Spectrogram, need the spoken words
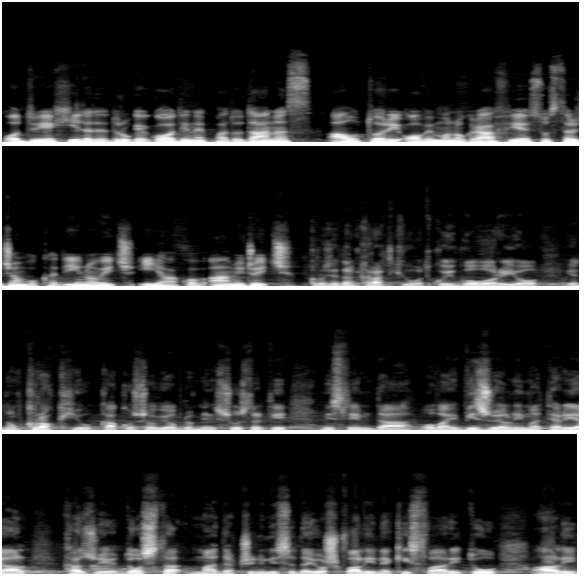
od 2002. godine pa do danas. Autori ove monografije su Srđan Vukadinović i Jakov Amidžić. Kroz jedan kratki uvod koji govori o jednom krokiju kako su ovi obnovljeni susreti, mislim da ovaj vizualni materijal kazuje dosta, mada čini mi se da još hvali neki stvari tu, ali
